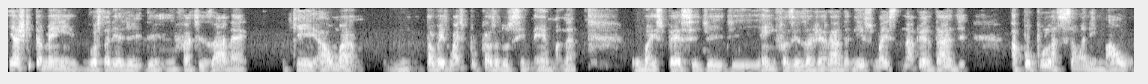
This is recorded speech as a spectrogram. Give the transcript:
E acho que também gostaria de, de, enfatizar né, que há uma, talvez mais por causa do cinema, né, uma espécie de, de ênfase exagerada nisso, mas, na verdade, a população animal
